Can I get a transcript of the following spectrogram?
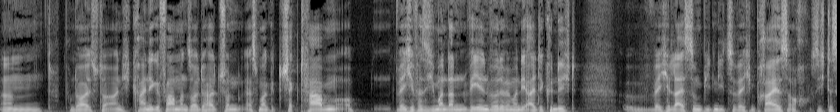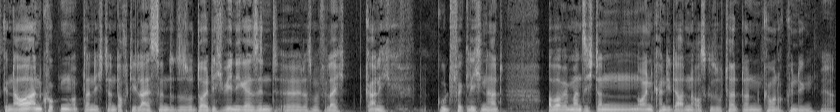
Ähm, von daher ist da eigentlich keine Gefahr. Man sollte halt schon erstmal gecheckt haben, ob welche Versicherung man dann wählen würde, wenn man die alte kündigt. Welche Leistungen bieten die zu welchem Preis? Auch sich das genauer angucken, ob dann nicht dann doch die Leistungen so deutlich weniger sind, äh, dass man vielleicht gar nicht gut verglichen hat. Aber wenn man sich dann einen neuen Kandidaten ausgesucht hat, dann kann man auch kündigen. Ja.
